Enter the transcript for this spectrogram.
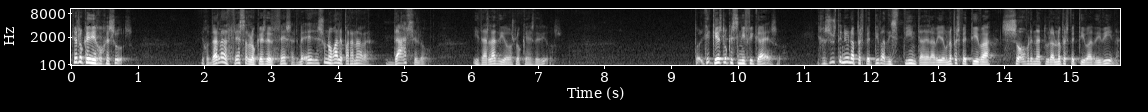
¿Qué es lo que dijo Jesús? Dijo, darle al César lo que es del César. Eso no vale para nada. Dáselo. Y darle a Dios lo que es de Dios. qué es lo que significa eso? Jesús tenía una perspectiva distinta de la vida, una perspectiva sobrenatural, una perspectiva divina.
